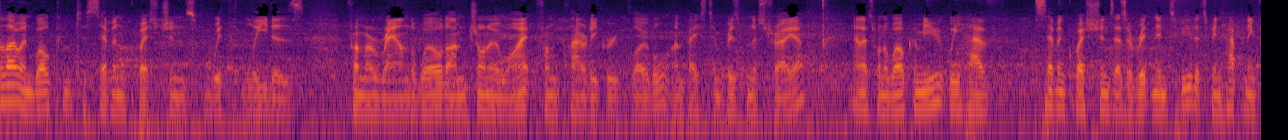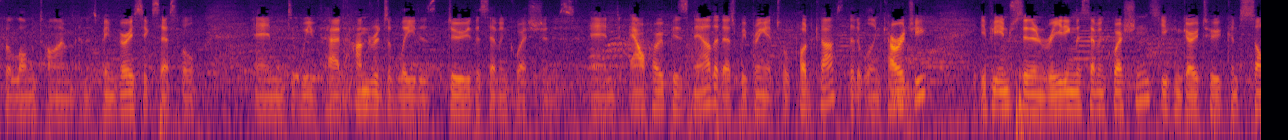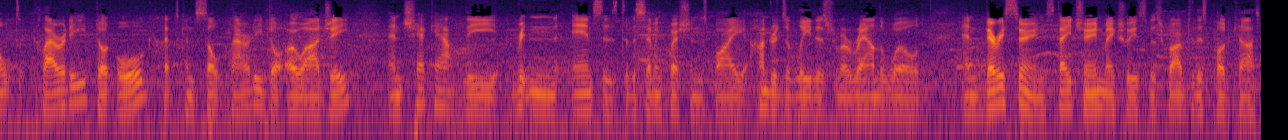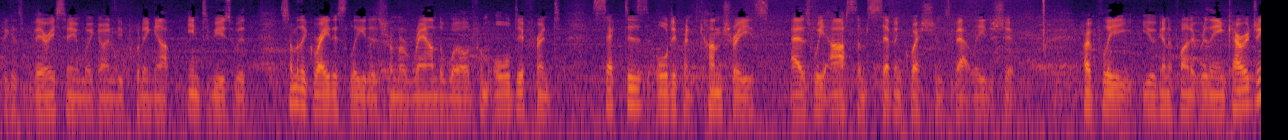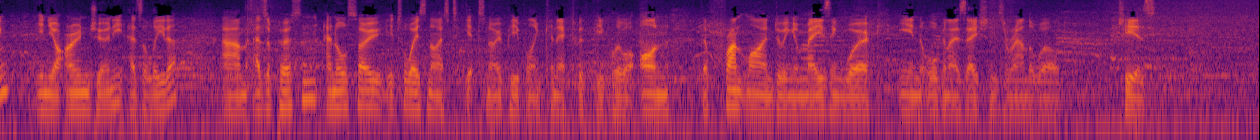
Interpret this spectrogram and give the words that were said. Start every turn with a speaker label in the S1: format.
S1: Hello and welcome to Seven Questions with Leaders from around the world. I'm Jonno White from Clarity Group Global. I'm based in Brisbane, Australia, and I just want to welcome you. We have Seven Questions as a written interview that's been happening for a long time and it's been very successful. And we've had hundreds of leaders do the seven questions. And our hope is now that as we bring it to a podcast, that it will encourage you. If you're interested in reading the seven questions, you can go to consultclarity.org. That's consultclarity.org and check out the written answers to the seven questions by hundreds of leaders from around the world. And very soon, stay tuned, make sure you subscribe to this podcast because very soon we're going to be putting up interviews with some of the greatest leaders from around the world, from all different sectors, all different countries, as we ask them seven questions about leadership. Hopefully, you're going to find it really encouraging in your own journey as a leader um, as a person, and also it's always nice to get to know people and connect with people who are on the front line doing amazing work in organizations around the world. Cheers.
